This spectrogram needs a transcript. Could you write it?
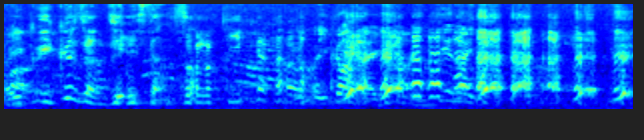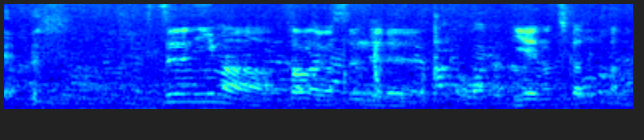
行く行くじゃんジェイさん。その聞き方でも行かない行かない。行けない。普通に今彼女が住んでる家の近くかな。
